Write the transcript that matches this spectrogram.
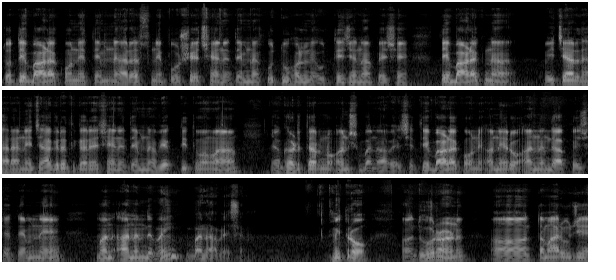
તો તે બાળકોને તેમના રસને પોષે છે અને તેમના કુતૂહલને ઉત્તેજન આપે છે. તે બાળકના વિચારધારાને જાગૃત કરે છે અને તેમના વ્યક્તિત્વમાં ઘડતરનો અંશ બનાવે છે. તે બાળકોને અનેરો આનંદ આપે છે, તેમને મન આનંદમય બનાવે છે. મિત્રો ધોરણ તમારું જે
